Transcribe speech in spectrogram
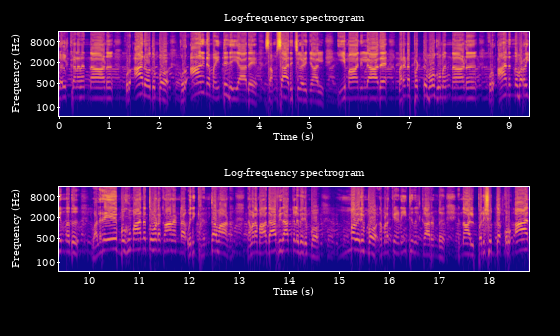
കേൾക്കണമെന്നാണ്. ഖുർആൻ ഓതുമ്പോൾ ഖുർആനിനെ മൈൻഡ് ചെയ്യാതെ സംസാരിച്ചു കഴിഞ്ഞാൽ ഈമാനില്ലാതെ മരണപ്പെട്ടു പോകുമെന്നാണ്. ഖുർആൻ എന്ന് പറയുന്നത് വളരെ ബഹുമാനത്തോടെ കാണേണ്ട ഒരു ഗ്രന്ഥമാണ്. നമ്മളെ മാതാപിതാക്കൾ വരുമ്പോ ഉമ്മ വരുമ്പോ നമ്മളൊക്കെ എണീറ്റ് നിൽക്കാറുണ്ട്. എന്നാൽ പരിശുദ്ധ ഖുർആൻ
